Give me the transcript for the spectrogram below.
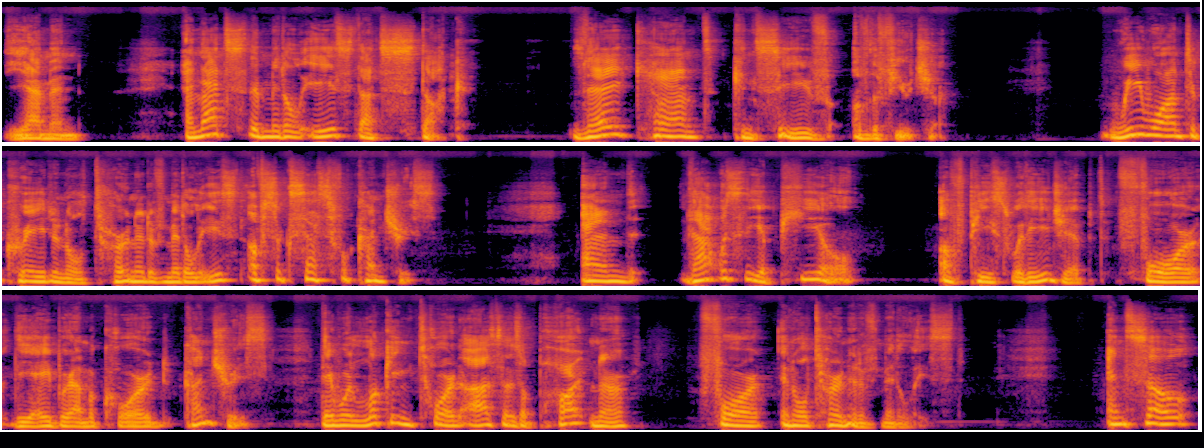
Yemen. And that's the Middle East that's stuck. They can't conceive of the future. We want to create an alternative Middle East of successful countries. And that was the appeal of peace with Egypt for the Abraham Accord countries. They were looking toward us as a partner for an alternative Middle East. And so,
